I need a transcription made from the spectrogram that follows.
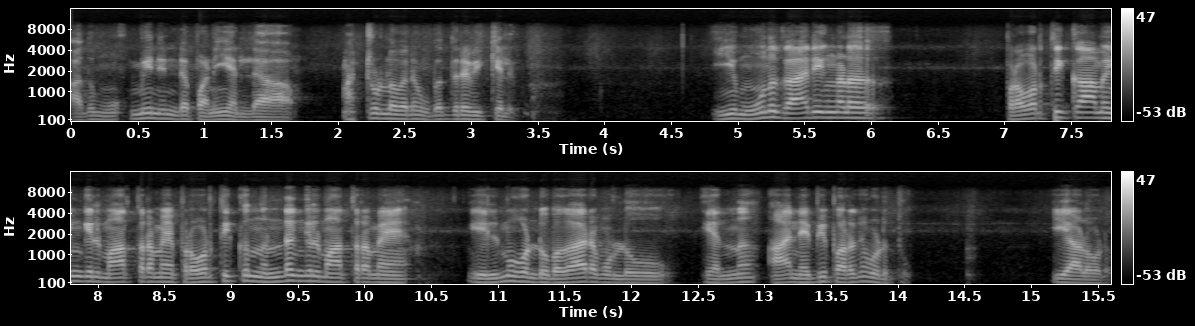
അത് മുഅ്മിനിന്റെ പണിയല്ല. മറ്റുള്ളവനെ ഉപദ്രവിക്കൽ ഈ മൂന്ന് കാര്യങ്ങൾ പ്രവർത്തിക്കാമെങ്കിൽ മാത്രമേ പ്രവർത്തിക്കുന്നുണ്ടെങ്കിൽ മാത്രമേ ഇൽമു കൊണ്ട് ഉപകാരമുള്ളൂ എന്ന് ആ നബി പറഞ്ഞു കൊടുത്തു ഇയാളോട്.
